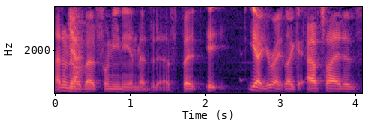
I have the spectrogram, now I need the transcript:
I don't know yeah. about Fognini and Medvedev but it, yeah you're right like outside of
